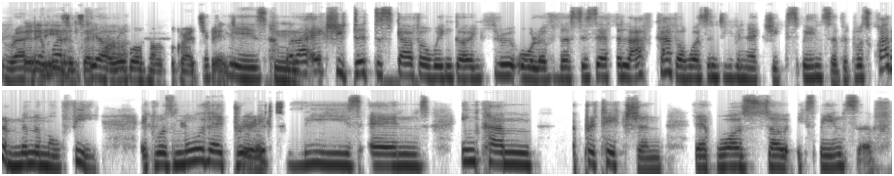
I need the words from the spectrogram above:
Right. But it is, it's a yeah, horrible, horrible grudge spend. It is. Mm. What I actually did discover when going through all of this is that the life cover wasn't even actually expensive. It was quite a minimal fee. It was more that dreaded disease and income protection that was so expensive.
